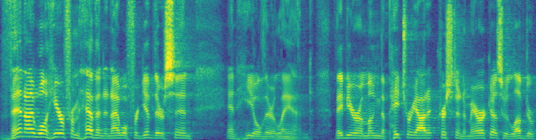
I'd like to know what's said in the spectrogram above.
then I will hear from heaven and I will forgive their sin and heal their land. Maybe you're among the patriotic Christian Americans who love to,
